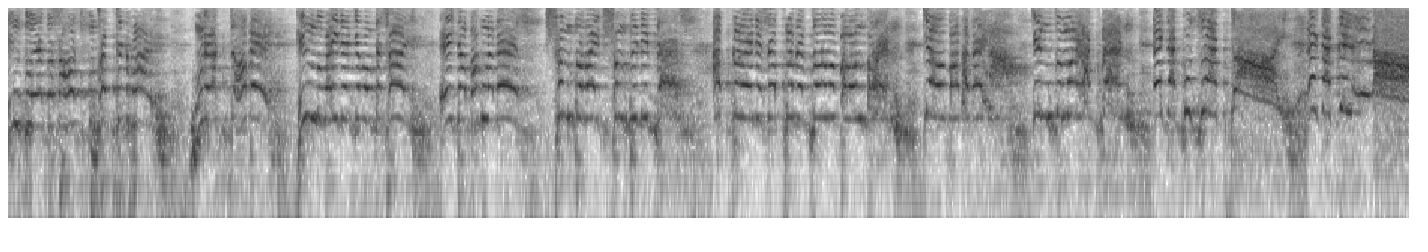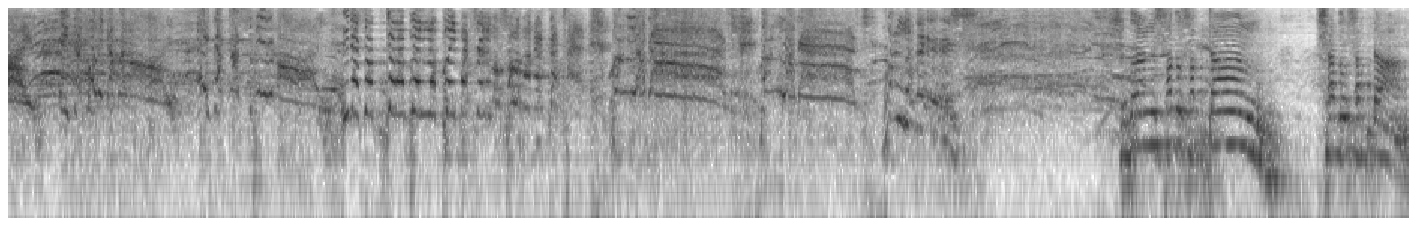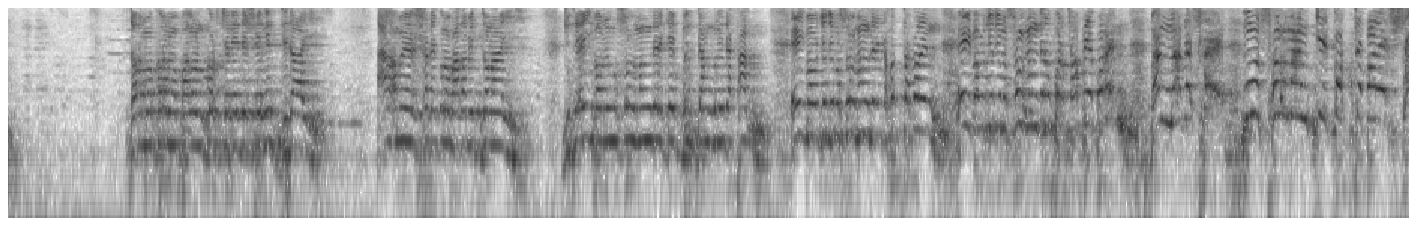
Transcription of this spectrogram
হিন্দু এত সাহস কোথার থেকে পায়? মনে রাখতে হবে, হিন্দু ভাইদেরকে বলতে চাই, এইটা বাংলাদেশ, সাম্প্রদায়িক সম্প্রীতির দেশ। আপনারা এই দেশে আপনাদের ধর্ম পালন করেন, কেউ বাধা দেয় না। কিন্তু মনে রাখবেন, এটা গুজরাট নয়, এটা দিল্লি নয়, এটা কলকাতা নয়, এটা কাশ্মীর নয়, এটা শতকরা নব্বই পার্সেন্ট মুসলমানের কাছে বাংলাদেশ বাংলাদেশ। সুতরাং সাধু সাবধান সাধু সাবধান। ধর্মকর্ম পালন করছেন এদেশে নির্দ্বিধায়। আরামের সাথে কোনো বাধাবিঘ্ন নাই। যদি এইভাবে মুসলমানদেরকে বিজ্ঞানগুলি দেখান, এইভাবে যদি মুসলমানদেরকে হত্যা করেন, এইভাবে যদি মুসলমানদের উপর চাপিয়ে পড়েন, বাংলাদেশে মুসলমান কি করতে পারে সেটাও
